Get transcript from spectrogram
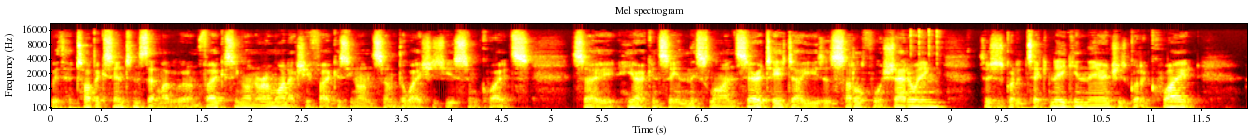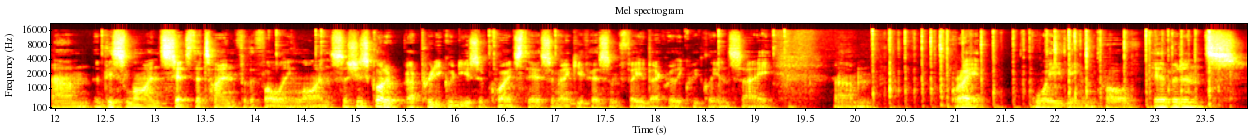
with her topic sentence, that might be what I'm focusing on, or I might actually focus in on some of the way she's used some quotes. So here I can see in this line, Sara Teasdale uses subtle foreshadowing. So she's got a technique in there and she's got a quote um, this line sets the tone for the following lines. So she's got a, a, pretty good use of quotes there. So I'm going to give her some feedback really quickly and say, um, great weaving of evidence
